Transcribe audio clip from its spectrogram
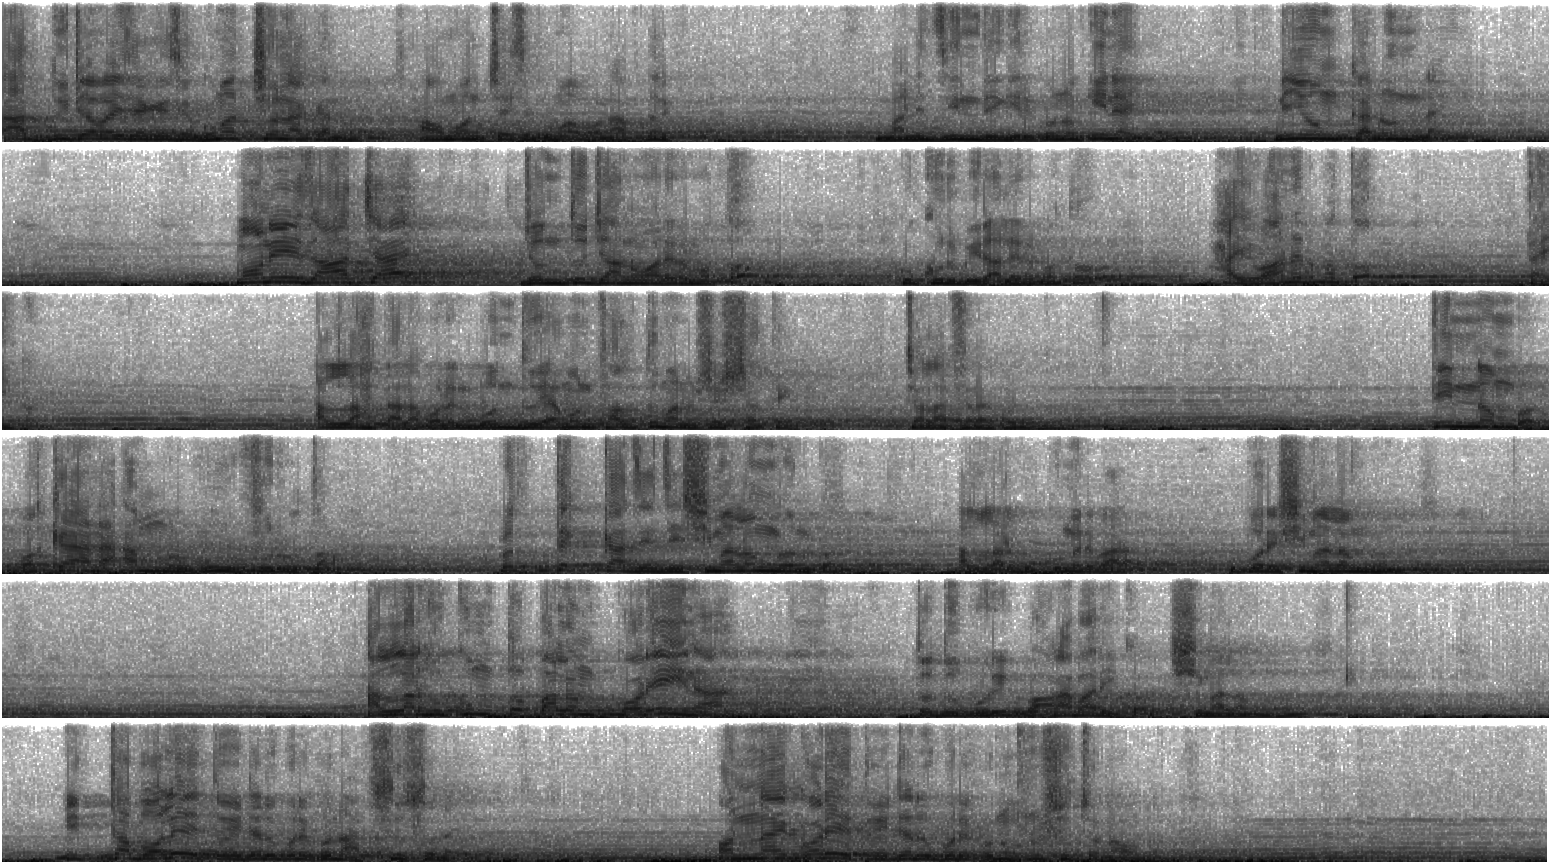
রাত দুইটা বাজে গেছে, ঘুমাচ্ছ না কেন? আমার মন চাইছে ঘুমাবো না। আপনার? মানে জিন্দিগির কোনো কি নাই? নিয়ম কানুন নাই। মনে যা চায়, জন্তু জানোয়ারের মতো, কুকুর বিড়ালের মতো, হাইওয়ানের মতো, তাই। আল্লাহ তালা বলেন, বন্ধু, এমন ফালতু মানুষের সাথে চলাফেরা করবে তিন নম্বর ওয়াকানা আমরুহু ফুরুতা। প্রত্যেক কাজে যে সীমালঙ্ঘন করে, আল্লাহর হুকুমের উপরে সীমালঙ্ঘন করে। আল্লাহর হুকুম তো পালন করেই না তদুপরি বাড়াবাড়ি করে সীমালঙ্ঘন মিথ্যা বলে তো এটার উপরে কোনো আফসুসও নেই। অন্যায় করে তো এটার উপরে কোনো অনুশোচনাও নেই।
